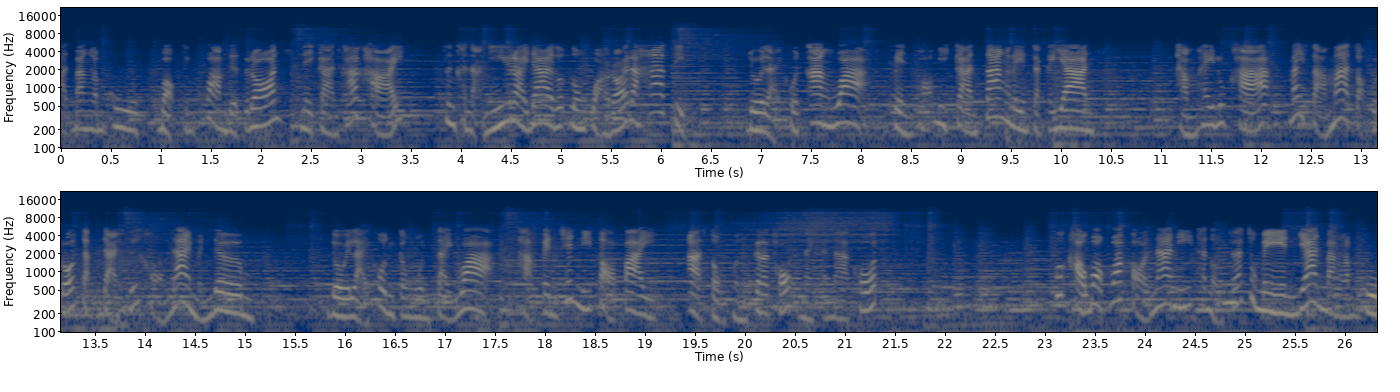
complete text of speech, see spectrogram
าดบางลำพูบอกถึงความเดือดร้อนในการค้าขาย ซึ่งขณะนี้รายได้ลดลงกว่าร้อยละ 50 โดยหลายคนอ้างว่าเป็นเพราะมีการสร้างเลนจักรยานทำให้ลูกค้าไม่สามารถจอดรถจับจ่ายซื้อของได้เหมือนเดิม โดยหลายคนกังวลใจว่าหากเป็นเช่นนี้ต่อไป อาจส่งผลกระทบในอนาคต วกเขาบอกว่าก่อนหน้านี้ถนนระสุเมน ย่านบางลำพู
